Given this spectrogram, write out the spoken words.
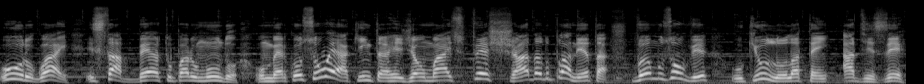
o Uruguai está aberto para o mundo. O Mercosul é a quinta região mais fechada do planeta. Vamos ouvir o que o Lula tem a dizer.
